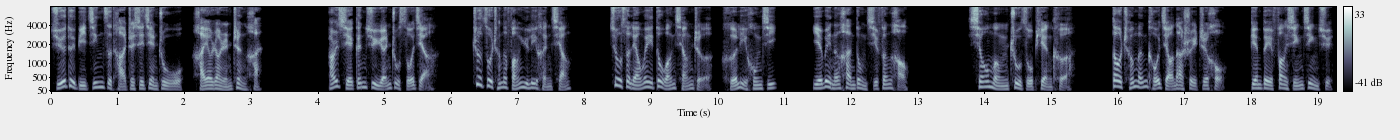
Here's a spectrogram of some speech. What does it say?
绝对比金字塔这些建筑物还要让人震撼。而且根据原著所讲，这座城的防御力很强，就算两位斗王强者合力轰击，也未能撼动其分毫。萧猛驻足片刻，到城门口缴纳税之后，便被放行进去。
